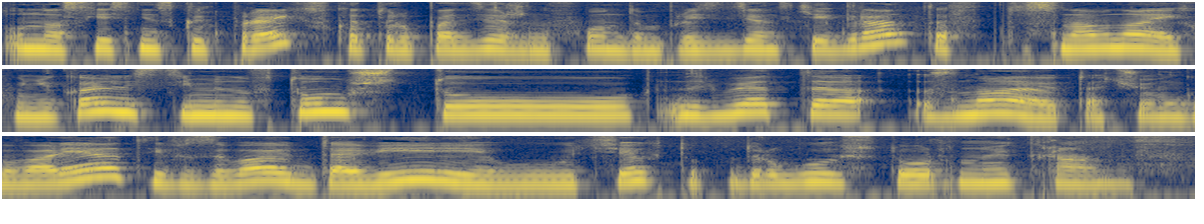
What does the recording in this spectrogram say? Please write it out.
у нас есть несколько проектов, которые поддержаны фондом президентских грантов. Основная их уникальность именно в том, что ребята знают, о чем говорят, и вызывают доверие у тех, кто по другую сторону экранов.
